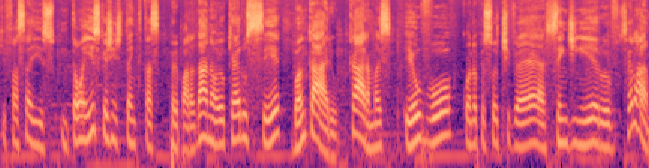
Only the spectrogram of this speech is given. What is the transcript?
que faça isso. Então é isso que a gente tem que estar preparado. Ah, não, eu quero ser bancário. Cara, mas eu vou, quando a pessoa tiver sem dinheiro, eu, sei lá,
